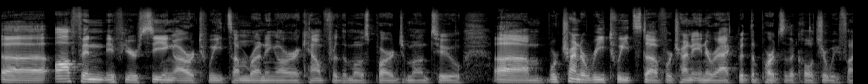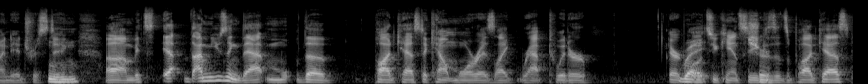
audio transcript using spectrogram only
Uh, often, if you're seeing our tweets, I'm running our account for the most part, Jamon too. Um, we're trying to retweet stuff. We're trying to interact with the parts of the culture we find interesting. Mm-hmm. Um, it's I'm using that the podcast account more as like rap Twitter. Air Right. quotes you can't see Sure. because it's a podcast.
